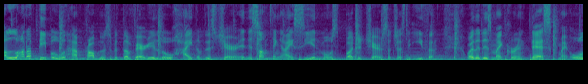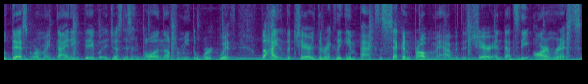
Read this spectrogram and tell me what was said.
a lot of people will have problems with the very low height of this chair, and it is something I see in most budget chairs such as the Ethan. Whether it is my current desk, my old desk, or my dining table, it just isn't tall enough for me to work with. The height of the chair directly impacts the second problem I have with this chair, and that's the armrests.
